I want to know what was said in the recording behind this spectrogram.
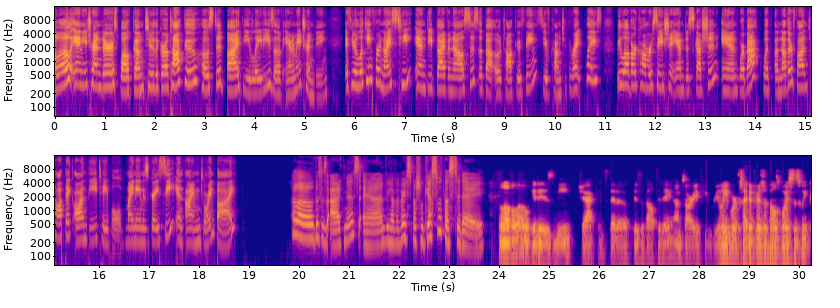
Hello, Annie Trenders. Welcome to the Girltaku, hosted by the ladies of Anime Trending. If you're looking for nice tea and deep dive analysis about otaku things, you've come to the right place. We love our conversation and discussion, and we're back with another fun topic on the table. My name is Gracie, and I'm joined by. Hello, this is Agnes, and we have a very special guest with us today. Hello, hello. It is me, Jack, instead of Isabel today. I'm sorry if you really were excited for Isabel's voice this week.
